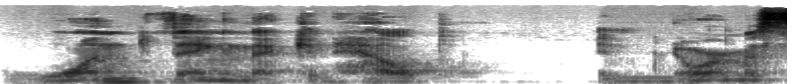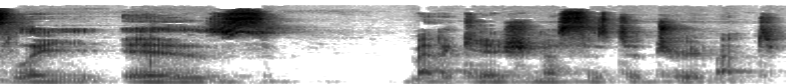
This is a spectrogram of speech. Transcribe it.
one thing that can help enormously is medication assisted treatment.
